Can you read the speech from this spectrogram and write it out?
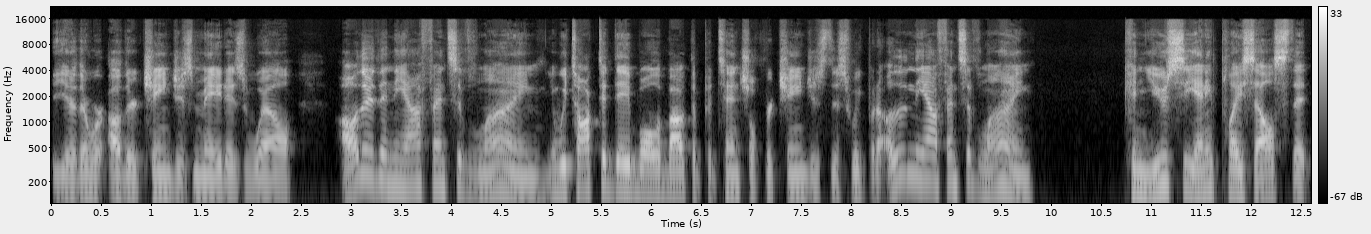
you know, there were other changes made as well. Other than the offensive line, we talked to Daboll about the potential for changes this week, but other than the offensive line, can you see any place else that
